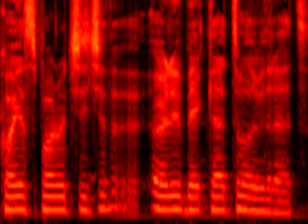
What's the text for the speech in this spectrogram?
Konya Spor maçı için öyle bir beklenti olabilir evet.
